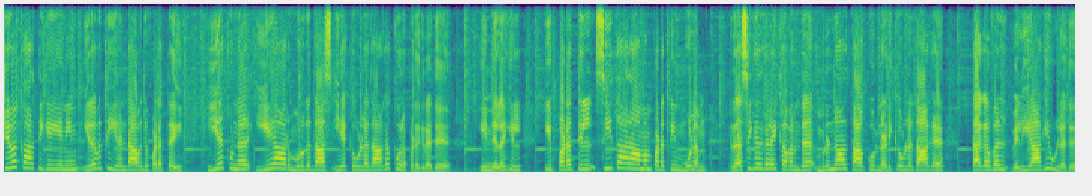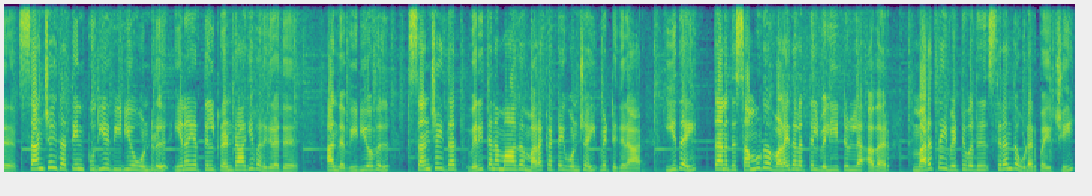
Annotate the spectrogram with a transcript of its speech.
சிவகார்த்திகேயனின் இருபத்தி இரண்டாவது படத்தை இயக்குனர் ஏ ஆர் முருகதாஸ் இயக்க உள்ளதாக கூறப்படுகிறது. இந்நிலையில் இப்படத்தில் சீதாராமம் படத்தின் மூலம் ரசிகர்களை கவர்ந்த மிருனால் தாக்கூர் நடிக்க உள்ளதாக தகவல் வெளியாகி உள்ளது. சஞ்சய் தத்தின் புதிய வீடியோ ஒன்று இணையத்தில் ட்ரெண்டாகி வருகிறது. அந்த வீடியோவில் சஞ்சய் தத் வெறித்தனமாக மரக்கட்டை ஒன்றை வெட்டுகிறார். இதை தனது சமூக வலைதளத்தில் வெளியிட்டுள்ள அவர் மரத்தை வெட்டுவது சிறந்த உடற்பயிற்சி.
